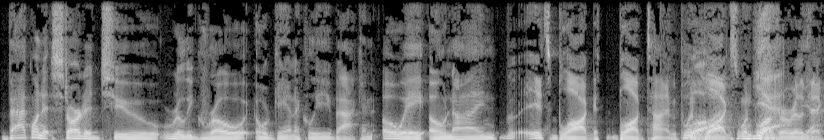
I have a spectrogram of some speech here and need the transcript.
back when it started to really grow organically, back in 08, 09, It's blog blog time when blogs when blogs Yeah, were really yeah. big.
